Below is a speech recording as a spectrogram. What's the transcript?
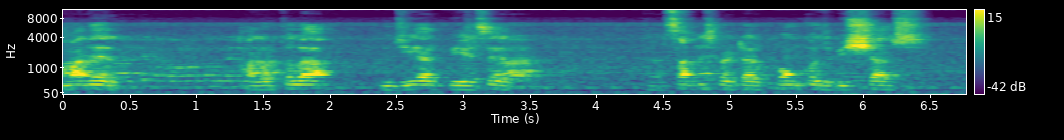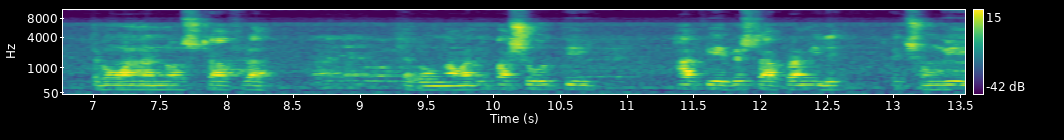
আমাদের আগরতলা জিআরপিএসের সাব ইন্সপেক্টর পঙ্কজ বিশ্বাস এবং অন্যান্য স্টাফরা এবং আমাদের পার্শ্ববর্তী আরপিএফের স্টাফরা মিলে একসঙ্গেই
